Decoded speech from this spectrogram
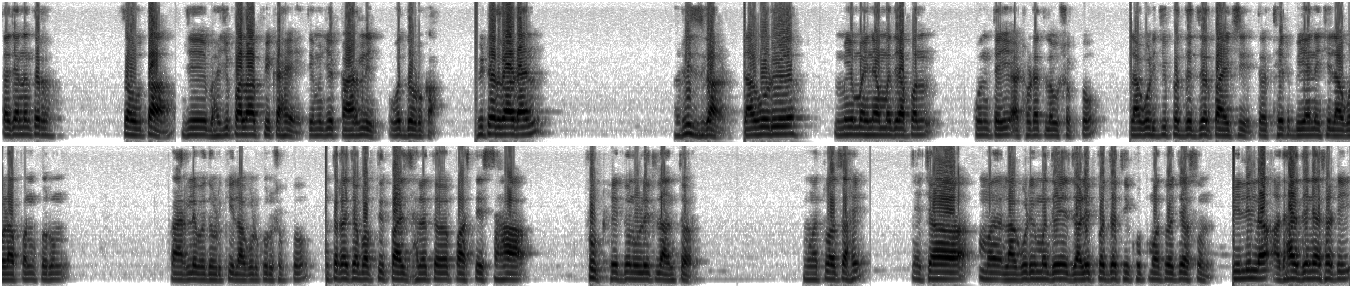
त्याच्यानंतर चौथा जे भाजीपाला पीक आहे ते म्हणजे कारली व दोडका. Bitter gourd and ridge gourd लागवड वेळ मे महिन्यामध्ये आपण कोणत्याही आठवड्यात लावू शकतो. लागवडीची पद्धत जर पाहायची तर थेट बियाण्याची लागवड आपण करून कारले व दोडकी लागवड करू शकतो. अंतराच्या बाबतीत पाहायचं झालं तर पाच ते सहा फूट हे दोन ओळीतलं अंतर महत्त्वाचं आहे. याच्या म- लागवडीमध्ये जाळी पद्धत ही खूप महत्त्वाची असून वेलींना आधार देण्यासाठी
